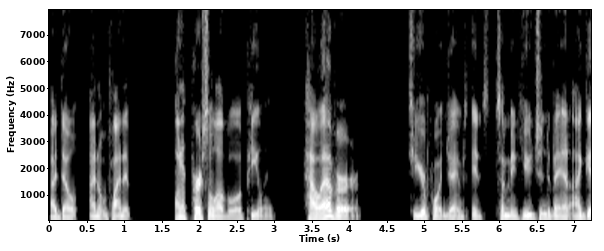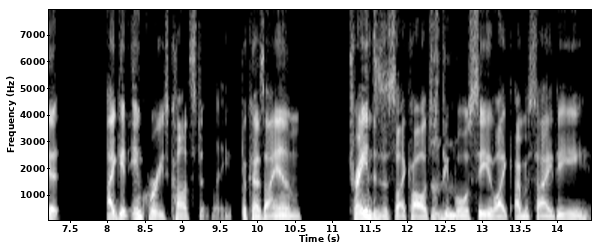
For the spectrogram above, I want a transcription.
I don't I don't find it on a personal level appealing. However, to your point, James, it's something huge in demand. I get I get inquiries constantly because I am trained as a psychologist, mm-hmm. people will see like I'm a PsyD,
